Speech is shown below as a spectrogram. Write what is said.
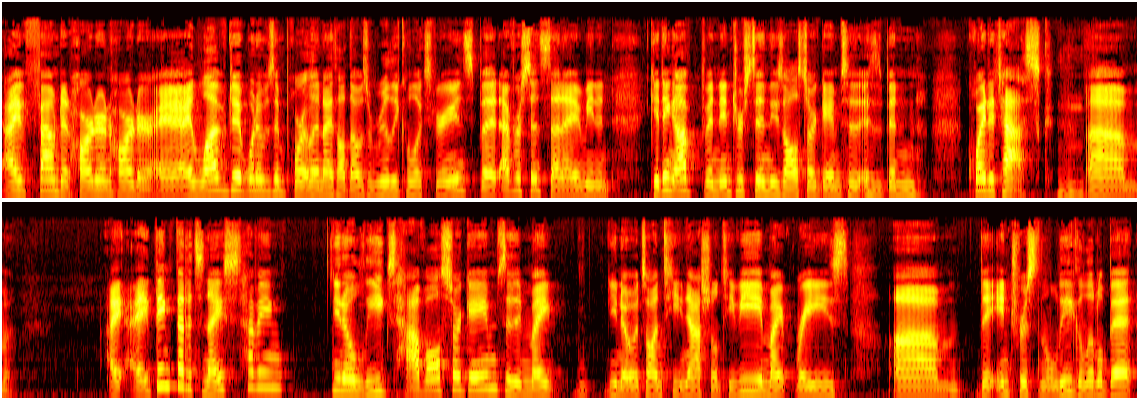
I, I, found it harder and harder. I, I loved it when it was in Portland. I thought that was a really cool experience. But ever since then, I mean, getting up and interested in these All Star games has, has been quite a task. Mm-hmm. Um, I, I think that it's nice having you know leagues have all star games. It might you know it's on t- national TV. It might raise um, the interest in the league a little bit.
